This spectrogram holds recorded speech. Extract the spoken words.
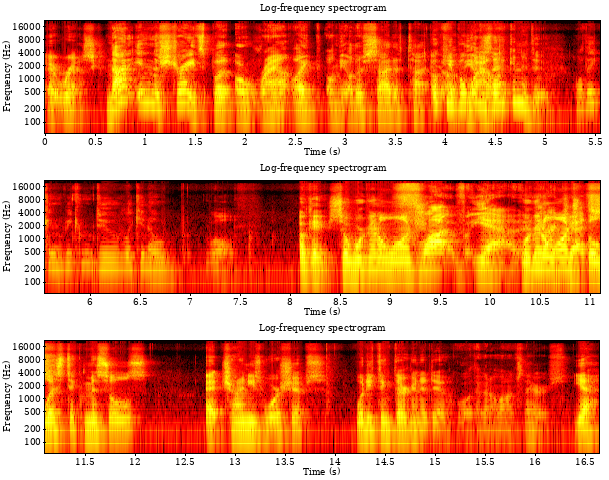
at risk. not in the straits, but around like on the other side of time. Okay, but what is that going to do? Well, they can. We can do like you know. Well, Okay, so we're going to launch. fly, yeah, We're going yeah, to our launch jets. ballistic missiles at Chinese warships. What do you think they're going to do? Well, they're gonna launch theirs. Yeah,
